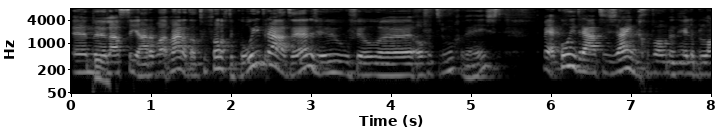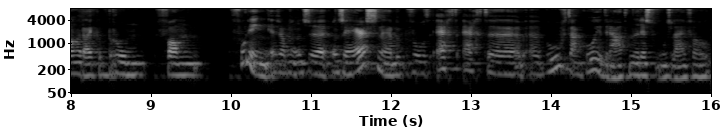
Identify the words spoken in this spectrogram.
En de laatste jaren waren dat toevallig de koolhydraten. Hè? Er is heel veel uh, over te doen geweest. Maar ja, koolhydraten zijn gewoon een hele belangrijke bron van voeding. En zeg maar, onze, onze hersenen hebben bijvoorbeeld echt, echt uh, behoefte aan koolhydraten. En de rest van ons lijf ook.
